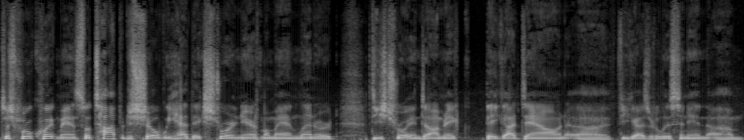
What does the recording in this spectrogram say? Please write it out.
just real quick, man. So, top of the show, we had the extraordinaires, my man Leonard, Dstroy, and Dominic. They got down. Uh, if you guys are listening, um,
